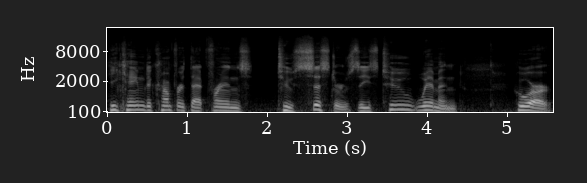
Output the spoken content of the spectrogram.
He came to comfort that friend's two sisters, these two women who are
